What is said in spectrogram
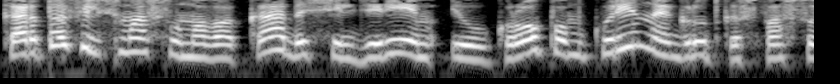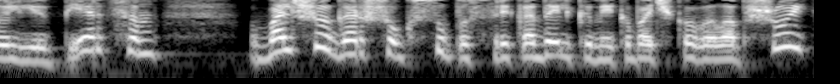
Картофель с маслом авокадо, сельдереем и укропом, куриная грудка с фасолью и перцем, большой горшок супа с фрикадельками и кабачковой лапшой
